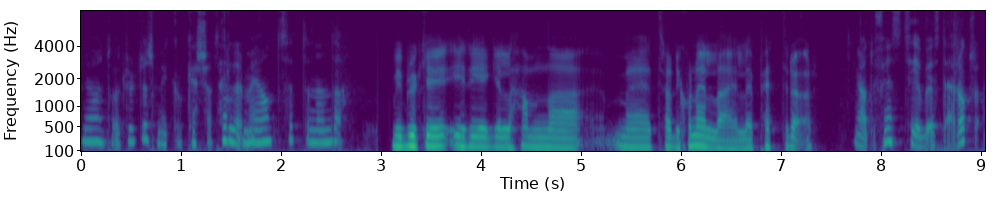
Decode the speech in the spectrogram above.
Nu har jag inte varit ute så mycket och cashat heller. Men jag har inte sett en enda. Vi brukar i regel hamna med traditionella eller petrör. Ja, det finns TBs där också. Ja,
